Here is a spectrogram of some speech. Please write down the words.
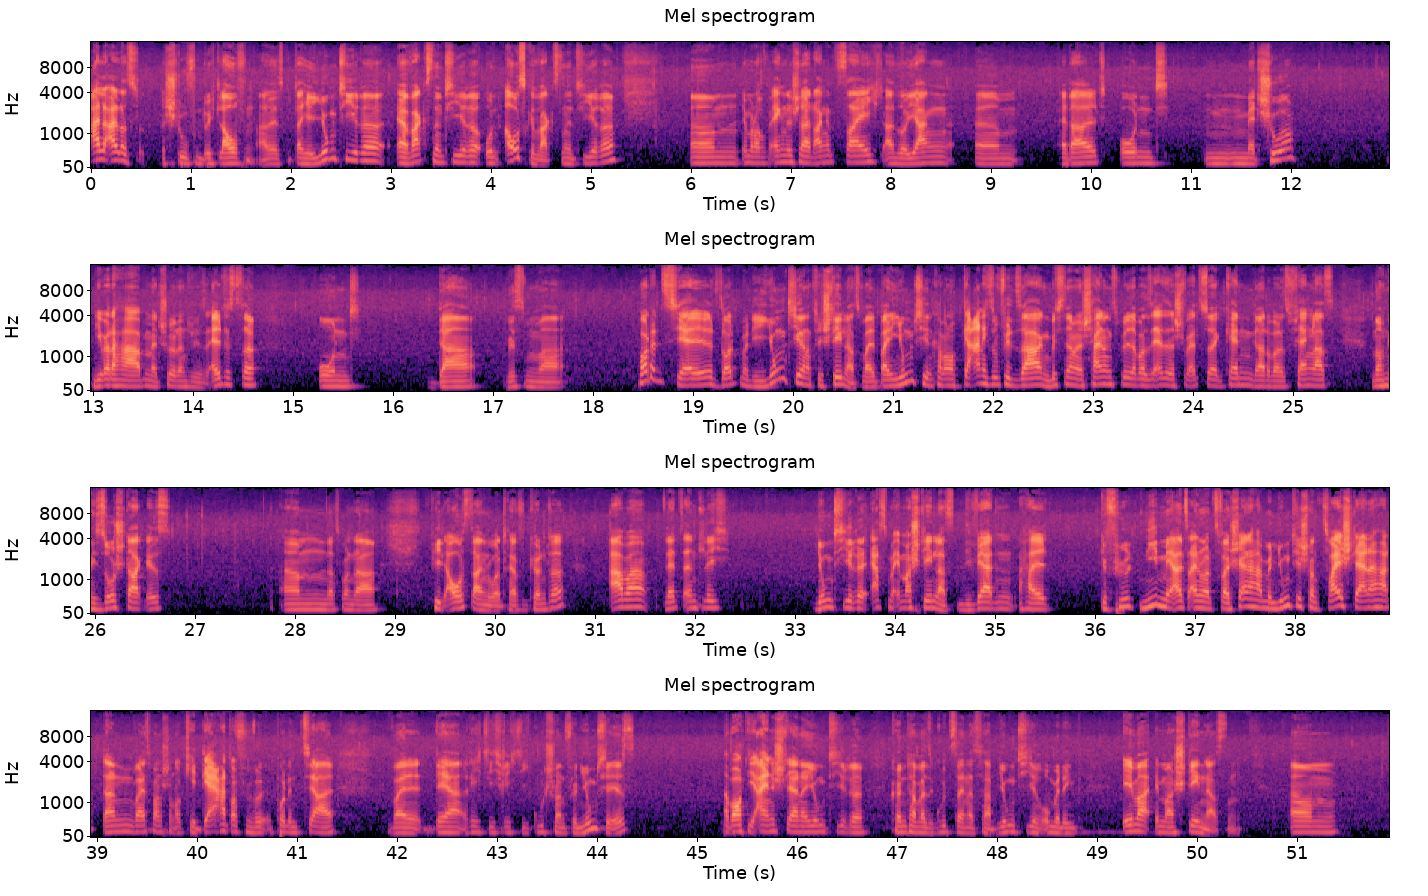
alle Altersstufen durchlaufen. Also es gibt da hier Jungtiere, erwachsene Tiere und ausgewachsene Tiere. Ähm, immer noch auf Englisch halt angezeigt, also Young, ähm, Adult und Mature. Die wir da haben. Mature natürlich das älteste. Und da wissen wir, potenziell sollte man die Jungtiere natürlich stehen lassen, weil bei den Jungtieren kann man noch gar nicht so viel sagen. Ein bisschen am Erscheinungsbild, aber sehr, sehr schwer zu erkennen, gerade weil das Fernglas noch nicht so stark ist, ähm, dass man da viel Aussagen darüber treffen könnte. Aber letztendlich Jungtiere erstmal immer stehen lassen. Die werden halt gefühlt nie mehr als ein oder zwei Sterne haben. Wenn ein Jungtier schon zwei Sterne hat, dann weiß man schon, okay, der hat Fall Potenzial, weil der richtig, richtig gut schon für ein Jungtier ist. Aber auch die Ein-Sterne-Jungtiere können teilweise gut sein, deshalb Jungtiere unbedingt immer, immer stehen lassen. Ähm,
